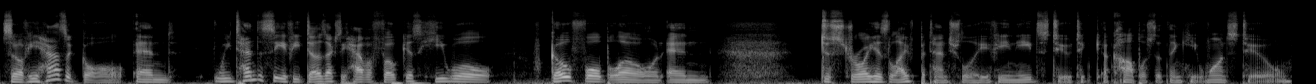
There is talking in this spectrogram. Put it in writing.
So if he has a goal, and we tend to see if he does actually have a focus, he will go full blown and destroy his life potentially if he needs to to accomplish the thing he wants to.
